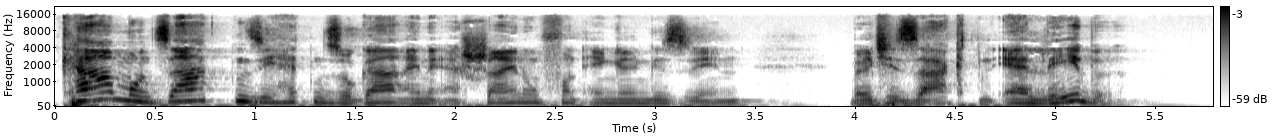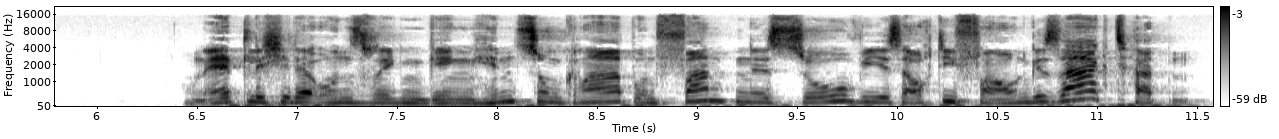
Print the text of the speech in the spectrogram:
kamen und sagten, sie hätten sogar eine Erscheinung von Engeln gesehen, welche sagten, er lebe. Und etliche der unsrigen gingen hin zum Grab und fanden es so, wie es auch die Frauen gesagt hatten.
